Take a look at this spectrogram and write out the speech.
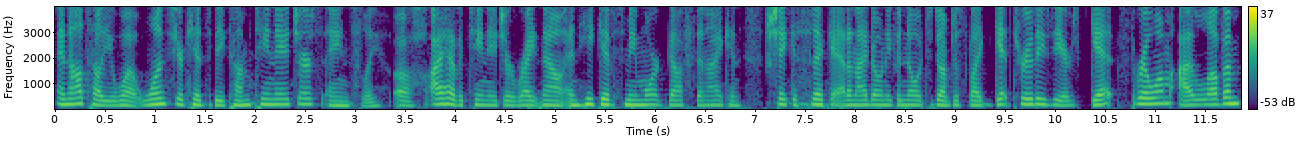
And I'll tell you what, once your kids become teenagers, Ainsley, ugh, I have a teenager right now, and he gives me more guff than I can shake a stick at, and I don't even know what to do. I'm just like, get through these years, get through them. I love him,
